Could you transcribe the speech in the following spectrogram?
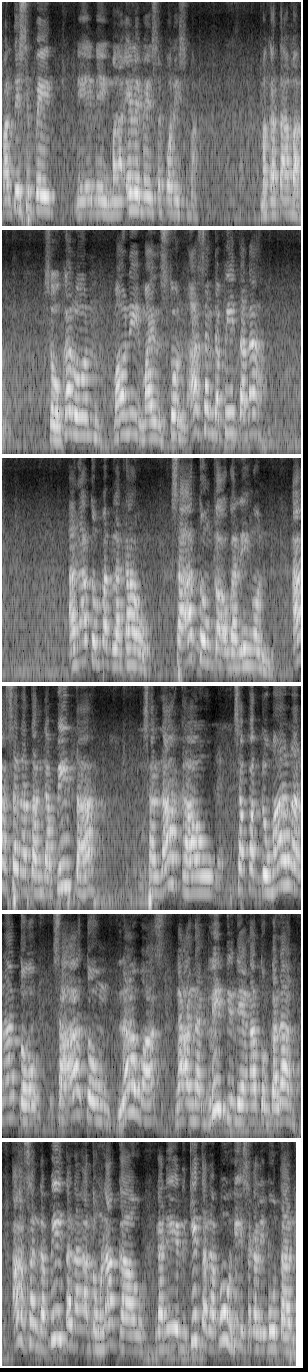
participate ni ining mga elements sa kwarisma makatabang. So karon mao ni milestone asang dapita na ang atong paglakaw sa atong kaugalingon. Asa natang dapita sa lakaw sa pagdumala nato sa atong lawas nga ang naglead din ang atong kalag. Asang dapitan ang atong lakaw nga diin kita nabuhi sa kalibutan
